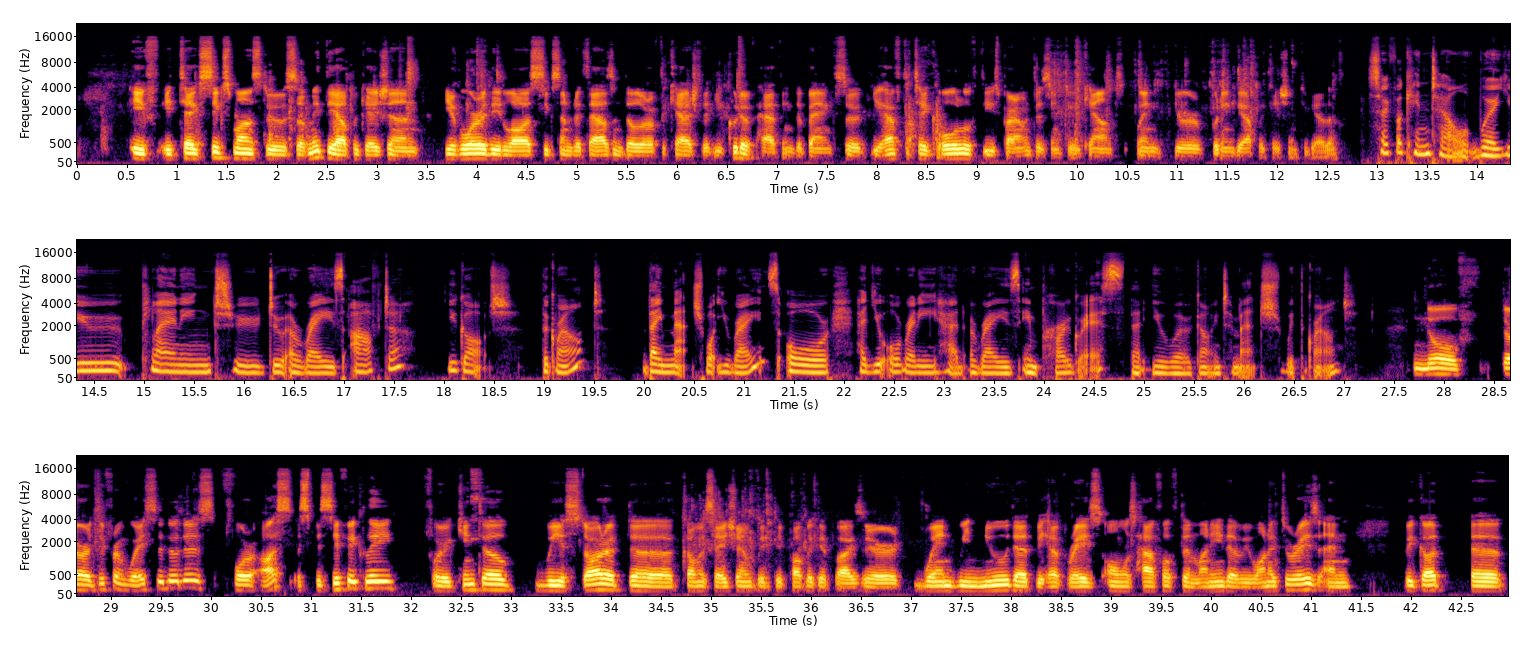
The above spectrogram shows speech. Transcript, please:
if it takes six months to submit the application, you've already lost $600,000 of the cash that you could have had in the bank. So you have to take all of these parameters into account when you're putting the application together. So for Kintell, were you planning to do a raise after you got the grant? They match what you raise, or had you already had a raise in progress that you were going to match with the grant? No, there are different ways to do this. For us specifically, for Kintell, we started the conversation with the public advisor when we knew that we have raised almost half of the money that we wanted to raise, and we got a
